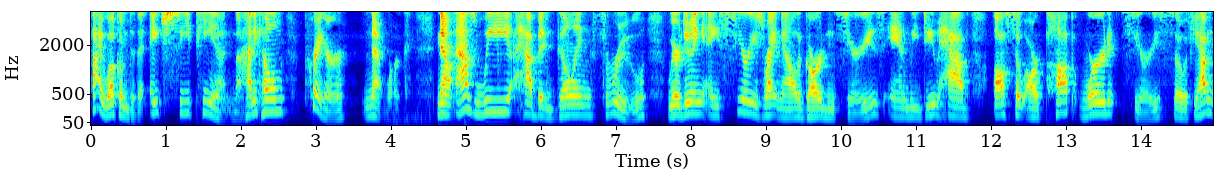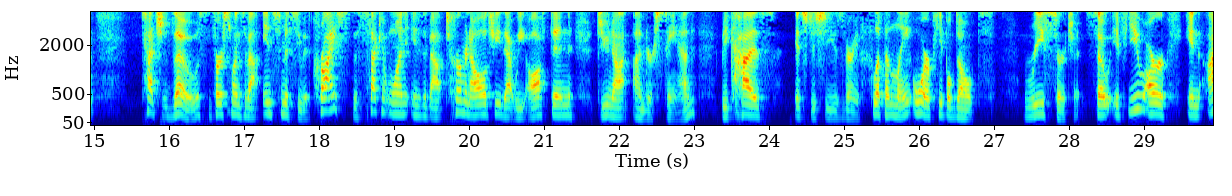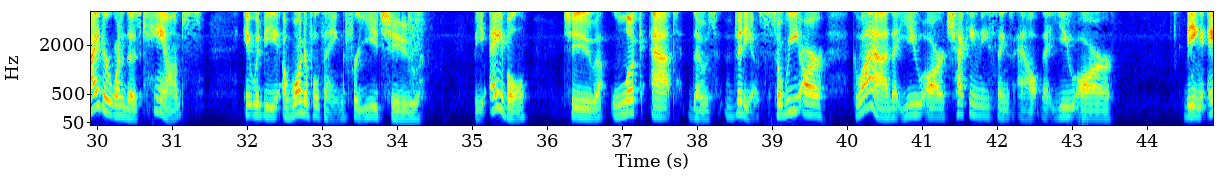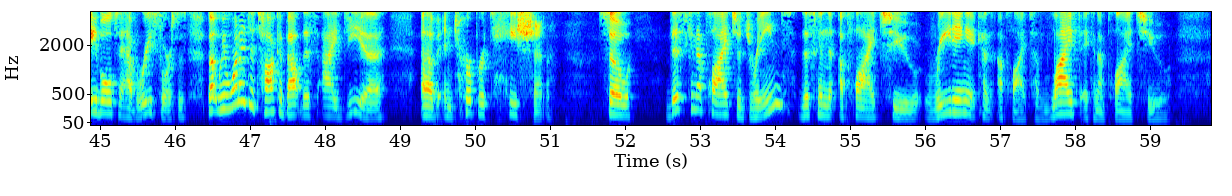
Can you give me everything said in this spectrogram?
Hi, welcome to the HCPN, the Honeycomb Prayer Network. Now, as we have been going through, we're doing a series right now, the Garden series, and we do have also our Pop Word series. So if you haven't touched those, the first one's about intimacy with Christ, the second one is about terminology that we often do not understand because it's just used very flippantly or people don't research it. So if you are in either one of those camps, it would be a wonderful thing for you to be able to look at those videos. So we are glad that you are checking these things out, that you are being able to have resources. But we wanted to talk about this idea of interpretation. So this can apply to dreams, this can apply to reading, it can apply to life, it can apply to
